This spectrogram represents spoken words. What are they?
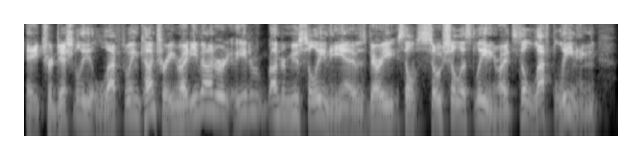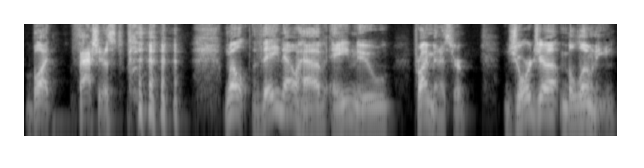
a traditionally left wing country, right? Even under even under Mussolini, it was very still socialist leaning, right? Still left leaning, but fascist. well, they now have a new prime minister, Giorgia Meloni,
